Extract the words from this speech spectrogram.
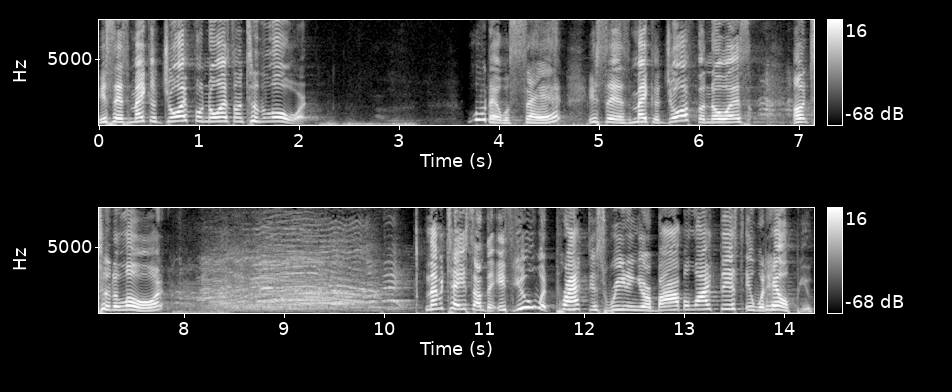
It says, Make a joyful noise unto the Lord. Ooh, that was sad. It says, Make a joyful noise unto the Lord. Let me tell you something. If you would practice reading your Bible like this, it would help you.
